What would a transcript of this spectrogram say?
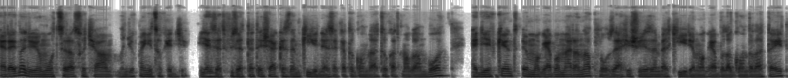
Erre egy nagyon jó módszer az, hogyha mondjuk megnyitok egy jegyzetfüzetet, és elkezdem kiírni ezeket a gondolatokat magamból. Egyébként önmagában már a naplózás is, hogy az ember kiírja magából a gondolatait,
